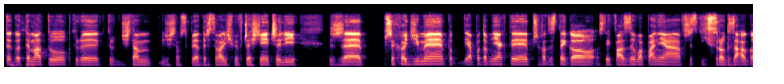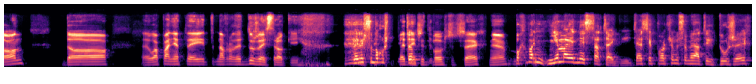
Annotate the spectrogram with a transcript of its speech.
tego tematu, który, który gdzieś, tam, gdzieś tam sobie adresowaliśmy wcześniej, czyli że przechodzimy, ja podobnie jak ty, przechodzę z tego, z tej fazy łapania wszystkich srok za ogon do e, łapania tej naprawdę dużej sroki. Ale wiesz, Jednej, to, czy dwóch, czy trzech, nie? Bo chyba nie ma jednej strategii. Teraz jak popatrzymy sobie na tych dużych,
